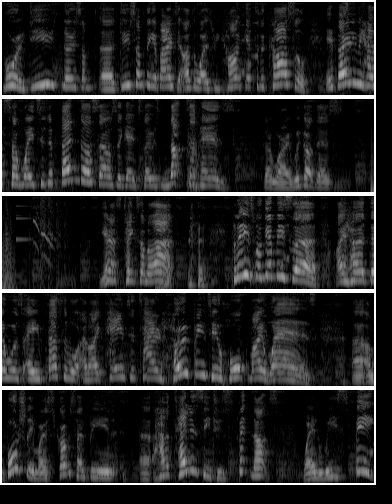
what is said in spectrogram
Mori, do you know some? Uh, do something about it. Otherwise, we can't get to the castle. If only we had some way to defend ourselves against those nuts of his. Don't worry, we got this. Yes, take some of that. Please forgive me, sir. I heard there was a festival and I came to town hoping to hawk my wares. Uh, unfortunately, my scrubs have been uh, have a tendency to spit nuts when we speak.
